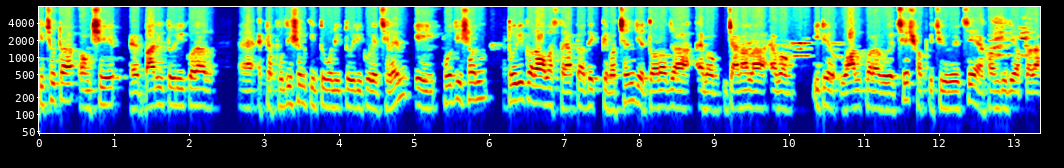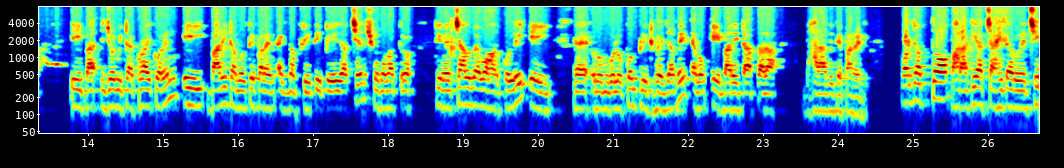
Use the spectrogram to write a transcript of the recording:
কিছুটা অংশে বাড়ি তৈরি করার একটা পজিশন কিন্তু উনি তৈরি করেছিলেন। এই পজিশন তৈরি করা অবস্থায় আপনারা দেখতে পাচ্ছেন যে দরজা এবং জানালা এবং ইটের ওয়াল করা রয়েছে সবকিছু রয়েছে। এখন যদি আপনারা এই জমিটা ক্রয় করেন, এই বাড়িটা বলতে পারেন একদম ফ্রিতে পেয়ে যাচ্ছেন। শুধুমাত্র চাল ব্যবহার করলেই এই রুমগুলো কমপ্লিট হয়ে যাবে এবং এই বাড়িটা আপনারা ভাড়া দিতে পারেন। পর্যাপ্ত ভাড়াটিয়ার চাহিদা রয়েছে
